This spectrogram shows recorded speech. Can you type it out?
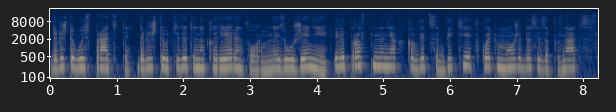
дали ще го изпратите, дали ще отидете на кариерен форум, на изложение или просто на някакъв вид събитие, в което може да се запознаете с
